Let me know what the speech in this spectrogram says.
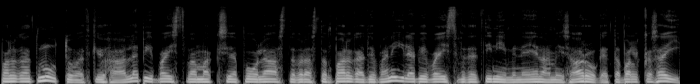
palgad muutuvadki üha läbipaistvamaks ja poole aasta pärast on palgad juba nii läbipaistvad, et inimene enam ei saa aru, keda palka sai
